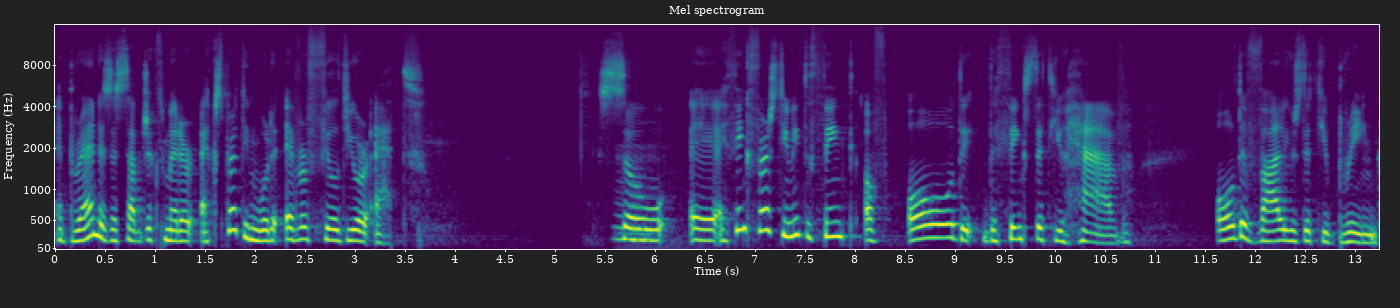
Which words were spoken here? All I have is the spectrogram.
a brand as a subject matter expert in whatever field you're at so mm. uh, i think first you need to think of all the, the things that you have all the values that you bring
